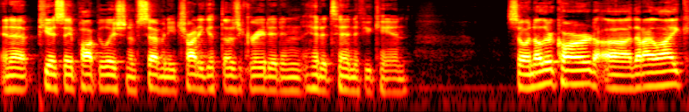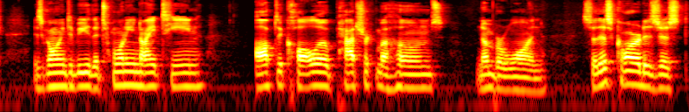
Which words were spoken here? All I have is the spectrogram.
and a PSA population of seventy. Try to get those graded and hit a ten if you can. So another card uh, that I like is going to be the 2019 Optic Holo Patrick Mahomes number one. So this card is just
